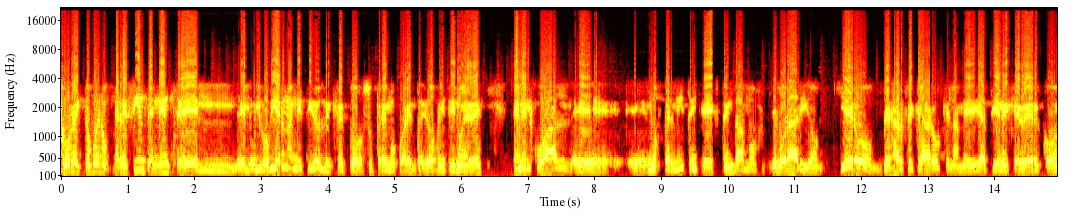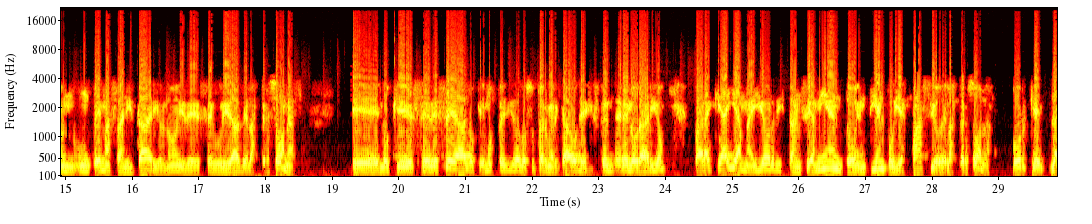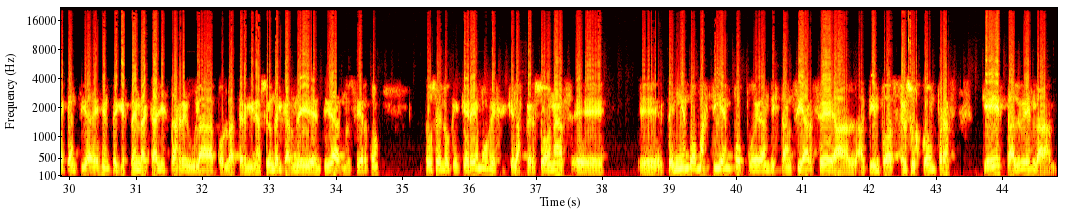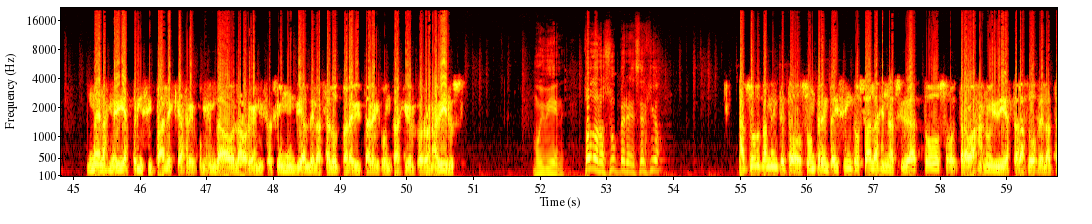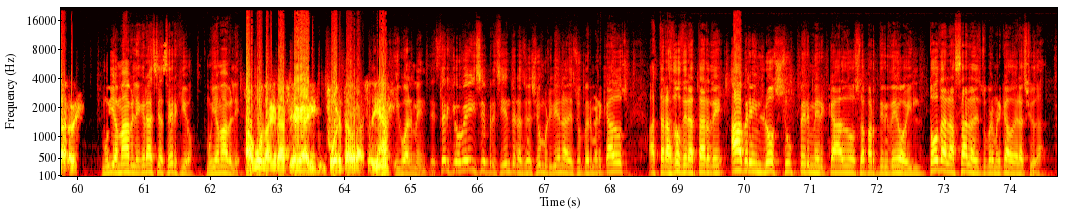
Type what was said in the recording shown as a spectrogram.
Correcto, bueno, recientemente el, el- el gobierno ha emitido el decreto supremo 4229, en el cual eh, eh, nos permiten que extendamos el horario. Quiero dejarse claro que la medida tiene que ver con un tema sanitario ¿no? y de seguridad de las personas. Eh, lo que se desea, lo que hemos pedido a los supermercados es extender el horario para que haya mayor distanciamiento en tiempo y espacio de las personas porque la cantidad de gente que está en la calle está regulada por la terminación del carnet de identidad, ¿no es cierto? Entonces lo que queremos es que las personas, eh, eh, teniendo más tiempo, puedan distanciarse al- a, tiempo de hacer sus compras, que es tal vez la, una de las medidas principales que ha recomendado la Organización Mundial de la Salud para evitar el contagio del coronavirus. Muy bien. ¿Todos los super, Sergio? Absolutamente todos, son 35 salas en la ciudad, todos trabajan hoy día hasta las 2 de la tarde. Muy amable, gracias, Sergio. Muy amable. A vos las gracias, Gary. Un fuerte abrazo. ¿ya? Igual- Igualmente. Sergio Beise, presidente de la Asociación Boliviana de Supermercados. Hasta las 2 de la tarde abren los supermercados a partir de hoy. Todas las salas de supermercado de la ciudad.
